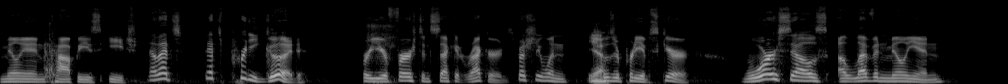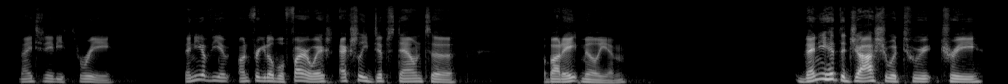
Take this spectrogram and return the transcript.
million copies each. Now that's that's pretty good for your first and second record, especially when Yeah. those are pretty obscure. War sells 11 million 1983. Then you have the Unforgettable Fire, which actually dips down to about 8 million. Then you hit the Joshua Tree. tree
